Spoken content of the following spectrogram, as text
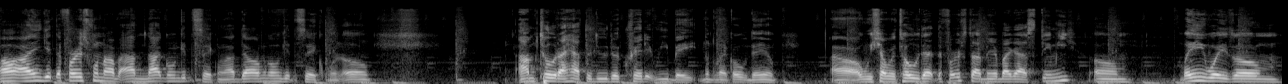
Uh, I didn't get the first one. I'm, I'm, not gonna get the second one. I doubt I'm gonna get the second one. Um, I'm told I have to do the credit rebate, and I'm like, oh damn. Uh, I wish I would told that the first time everybody got stimmy. Um, but anyways, um,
